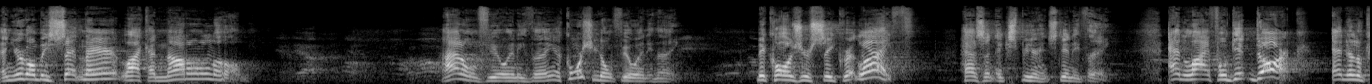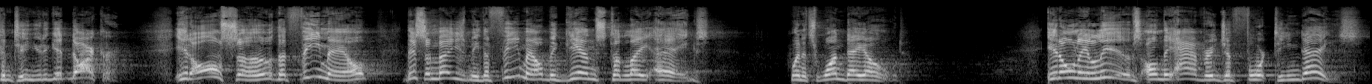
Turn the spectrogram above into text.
and you're going to be sitting there like a knot on a log. I don't feel anything. Of course, you don't feel anything because your secret life hasn't experienced anything. And life will get dark and it'll continue to get darker. It also, the female, this amazed me, the female begins to lay eggs when it's one day old. It only lives on the average of 14 days,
